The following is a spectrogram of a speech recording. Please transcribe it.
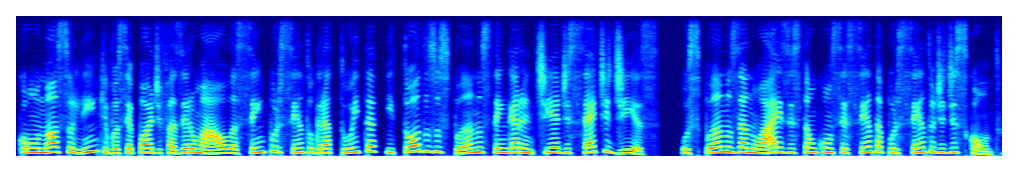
Com o nosso link você pode fazer uma aula 100% gratuita e todos os planos têm garantia de 7 dias. Os planos anuais estão com 60% de desconto.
